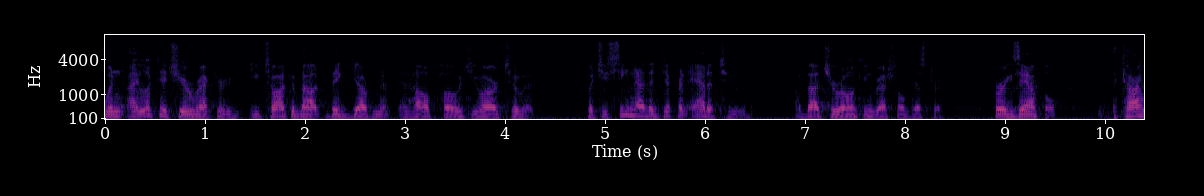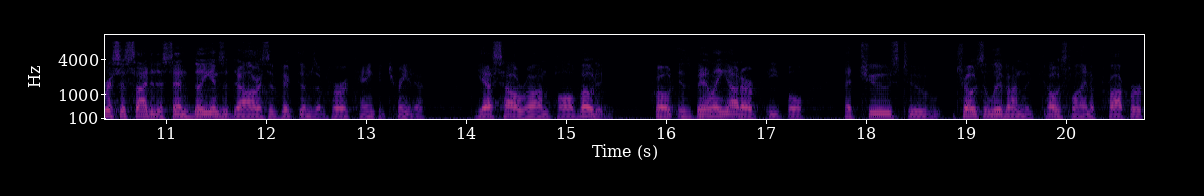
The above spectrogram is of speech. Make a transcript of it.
When I looked at your record, you talk about big government and how opposed you are to it, but you seem to have a different attitude about your own congressional district. For example, the Congress decided to send billions of dollars to victims of Hurricane Katrina. Guess how Ron Paul voted? Quote, is bailing out our people that choose to, chose to live on the coastline a proper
